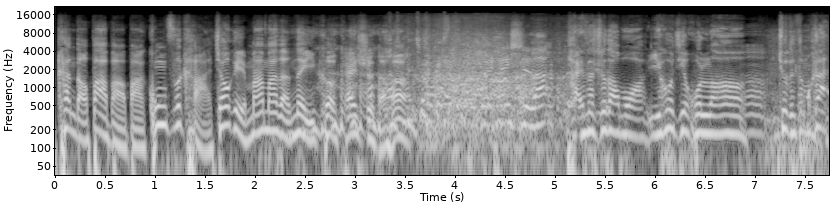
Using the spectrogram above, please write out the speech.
看到爸爸把工资卡交给妈妈的那一刻开始的。开始了，孩子知道不？以后结婚了就得这么干。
